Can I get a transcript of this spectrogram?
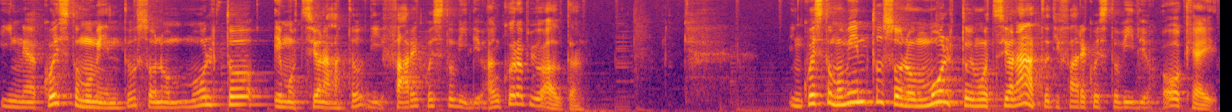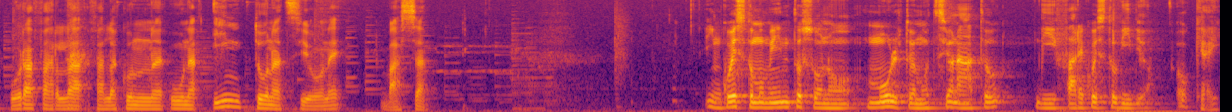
In questo momento sono molto emozionato di fare questo video. Ancora più alta. In questo momento sono molto emozionato di fare questo video. Ok, ora farla, farla con una intonazione bassa. In questo momento sono molto emozionato di fare questo video. Ok.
